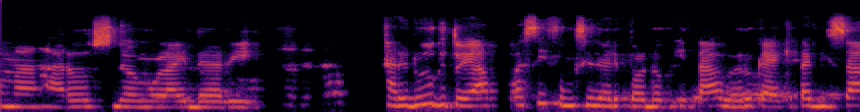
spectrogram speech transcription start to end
emang harus udah mulai dari cari dulu gitu ya apa sih fungsi dari produk kita baru kayak kita bisa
